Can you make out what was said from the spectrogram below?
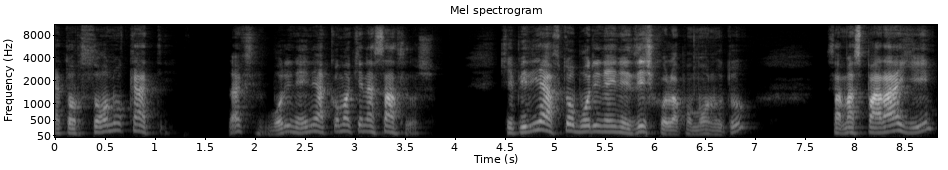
κατορθώνω κάτι. Εντάξει, μπορεί να είναι ακόμα και ένας άθλος. Και επειδή αυτό μπορεί να είναι δύσκολο από μόνο του, θα μας παράγει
